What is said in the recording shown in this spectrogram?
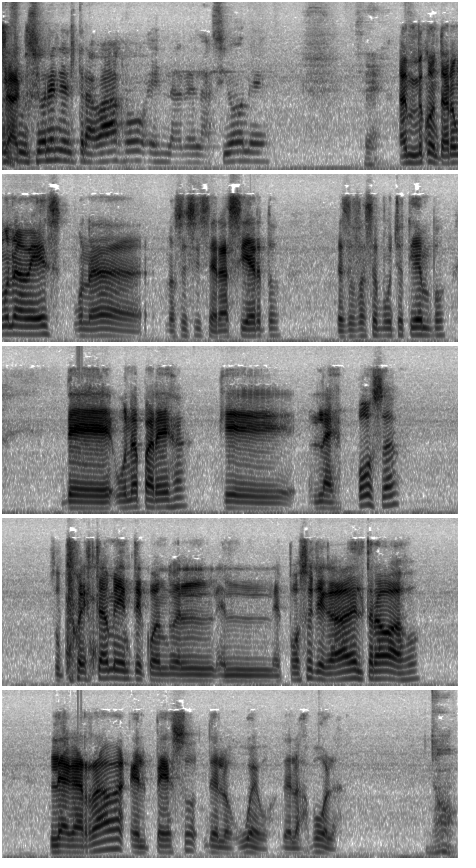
En función en el trabajo, en las relaciones. Sí. A mí me contaron una vez, una, no sé si será cierto, eso fue hace mucho tiempo, de una pareja que la esposa, supuestamente cuando el, el esposo llegaba del trabajo, le agarraba el peso de los huevos, de las bolas. No.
